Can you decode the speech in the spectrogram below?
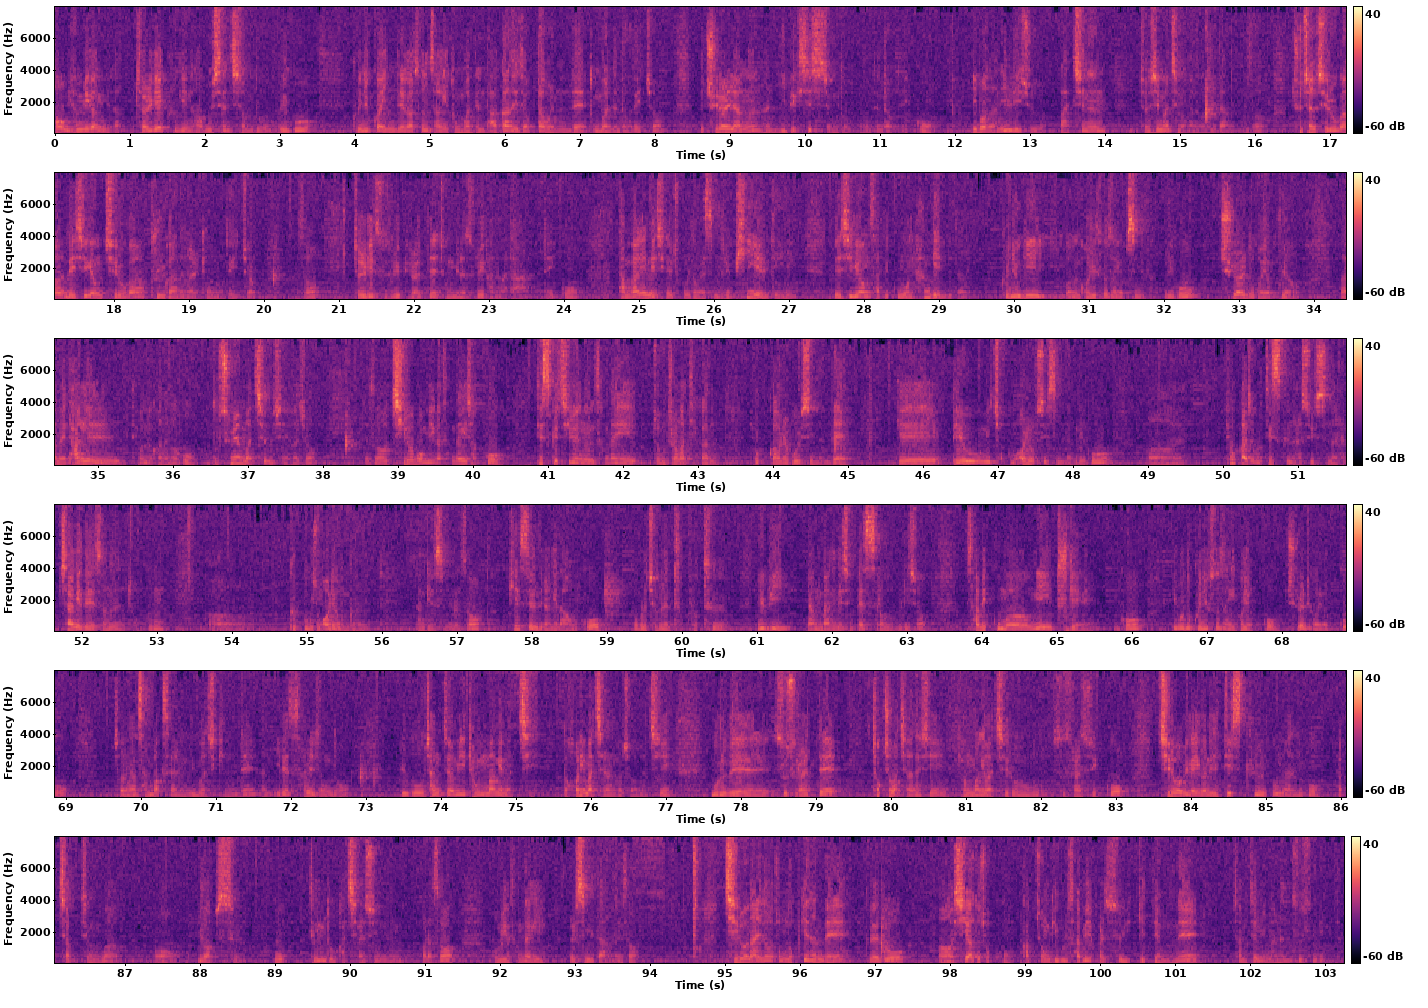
처음 현미경입니다. 절개 크기는 한 5cm 정도 그리고 근육과 인대가 손상이 동반된다. 아까는 이제 없다고 했는데 동반된다고 돼 있죠. 출혈량은 한 200cc 정도 된다고 돼 있고 입원 한 1, 2주 마취는 전신 마취만 가능합니다. 그래서 추천 치료가 내시경 치료가 불가능할 경우로 돼 있죠. 그래서 절개 수술이 필요할 때 정밀한 수술이 가능하다 돼 있고 단방향 내시경을 조금 더 말씀드릴 PLD 내시경 삽입 구멍이 한 개입니다. 근육이 이거는 거의 손상이 없습니다. 그리고 출혈도 거의 없고요. 그다음에 당일 퇴원도 가능하고 또 수면 마취로 진행하죠. 그래서 치료 범위가 상당히 작고 디스크 치료는 상당히 좀 드라마틱한 효과를 볼 수 있는데 이게 배움이 조금 어려울 수 있습니다. 그리고 어, 효과적으로 디스크는 할 수 있으나 협착에 대해서는 조금 어, 극복이 좀 어려운 그런 단계였습니다. 그래서 PSLD라는 게 나오고 그리고 최근에 투포트, UB 양방이 대신 베스라고 불리죠. 삽입 구멍이 두 개, 그리고 이것도 근육 손상이 거의 없고 출혈이 거의 없고 저는 한 3박 4일 정도 입원시키는데 한 1에서 3일 정도 그리고 장점이 경막에 마취, 그러니까 허리 마취라는 거죠. 마치 무릎에 수술할 때 척추 마취 하듯이 경막에 마취로 수술할 수 있고 치료 범위가 이건 이제 디스크뿐만 아니고 협착증과 어, 유압술, 목 등도 같이 할 수 있는 거라서 범위가 상당히 넓습니다. 그래서 치료 난이도가 좀 높긴 한데 그래도 어, 시야도 좋고 각종 기구를 삽입할 수 있기 때문에 장점이 많은 수술입니다.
